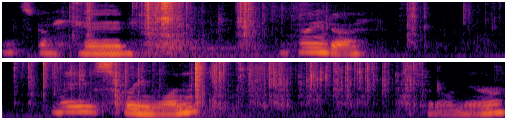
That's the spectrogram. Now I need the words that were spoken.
Let's go ahead and find a nice green one. Put on there.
